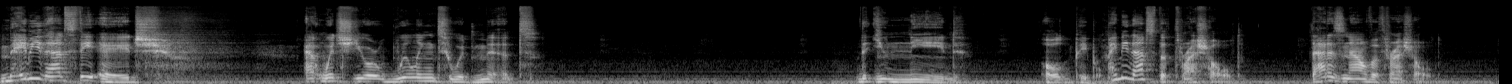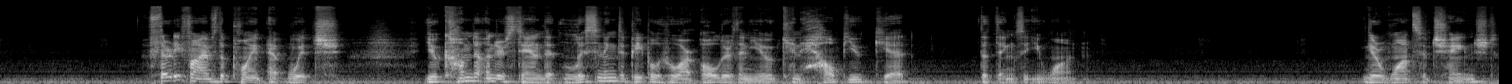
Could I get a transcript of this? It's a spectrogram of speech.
Maybe that's the age at which you're willing to admit that you need old people. Maybe that's the threshold. That is now the threshold. 35 is the point at which you come to understand that listening to people who are older than you can help you get the things that you want. Your wants have changed,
